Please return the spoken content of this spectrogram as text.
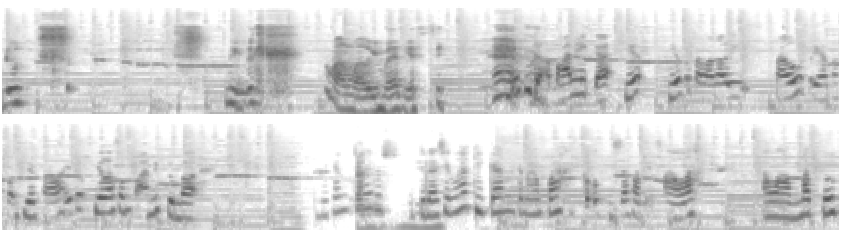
Aduh. Itu malu-maluin banget ya sih. dia juga panik kak dia dia pertama kali tahu ternyata kok dia salah itu dia langsung panik tuh mbak Tapi kan kita Kan, harus jelasin lagi kan kenapa kok bisa sampai salah alamat tuh.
